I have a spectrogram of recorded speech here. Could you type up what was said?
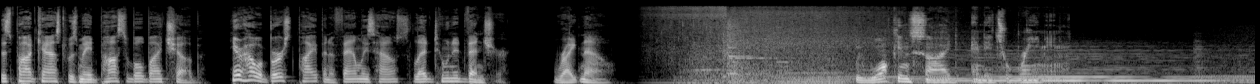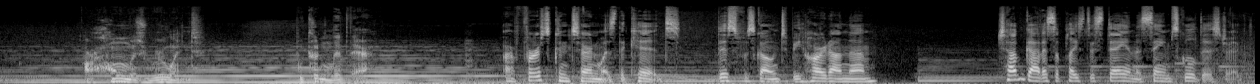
This podcast was made possible by Chubb. Hear how a burst pipe in a family's house led to an adventure right now. We walk inside and it's raining. Our home was ruined. We couldn't live there. Our first concern was the kids. This was going to be hard on them. Chubb got us a place to stay in the same school district.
